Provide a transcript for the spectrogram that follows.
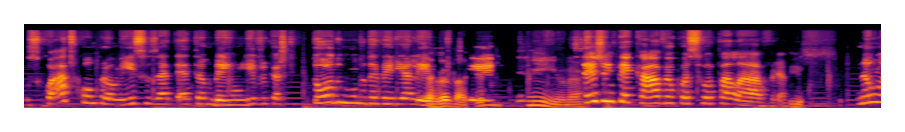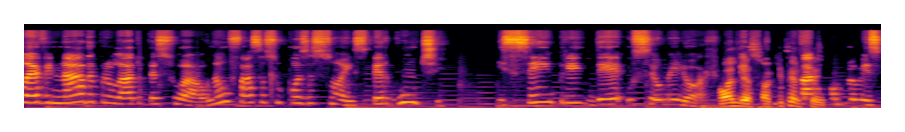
Os quatro compromissos é, é, também um livro que eu acho que todo mundo deveria ler. É verdade. É pequenininho, né? Seja impecável com a sua palavra. Isso. Não leve nada para o lado pessoal. Não faça suposições. Pergunte e sempre dê o seu melhor. Olha só que perfeito. Compromisso.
